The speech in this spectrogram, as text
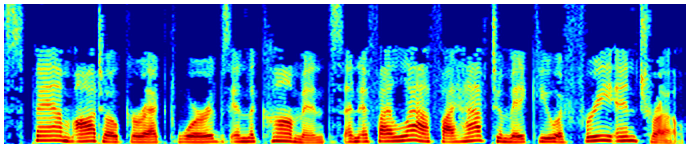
spam autocorrect words in the comments and if I laugh I have to make you a free intro.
